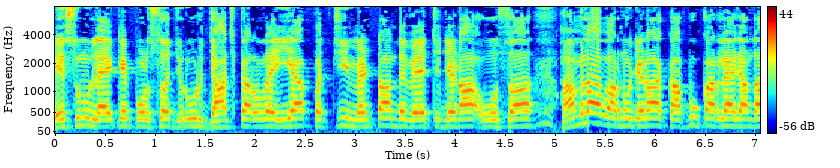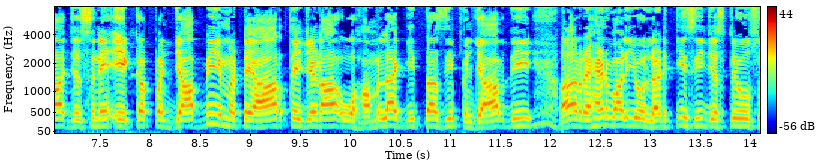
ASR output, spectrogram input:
ਇਸ ਨੂੰ ਲੈ ਕੇ ਪੁਲਿਸ ਜ਼ਰੂਰ ਜਾਂਚ ਕਰ ਰਹੀ ਆ। 25 ਮਿੰਟਾਂ ਦੇ ਵਿੱਚ ਜਿਹੜਾ ਉਸ ਹਮਲਾਵਰ ਨੂੰ ਜਿਹੜਾ ਕਾਬੂ ਕਰ ਲਿਆ ਜਾਂਦਾ, ਜਿਸ ਨੇ ਇੱਕ ਪੰਜਾਬੀ ਮਟਿਆਰ ਤੇ ਜਿਹੜਾ ਉਹ ਹਮਲਾ ਕੀਤਾ ਸੀ। ਪੰਜਾਬ ਦੀ ਰਹਿਣ ਵਾਲੀ ਉਹ ਲੜਕੀ ਸੀ, ਜਿਸ ਤੇ ਉਸ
